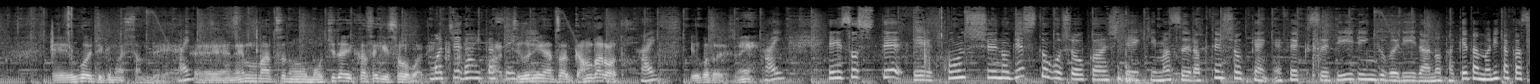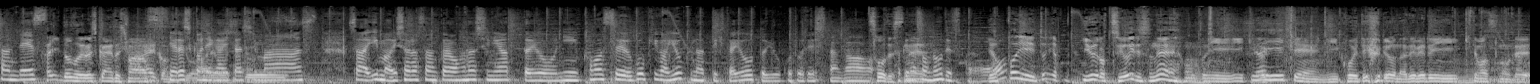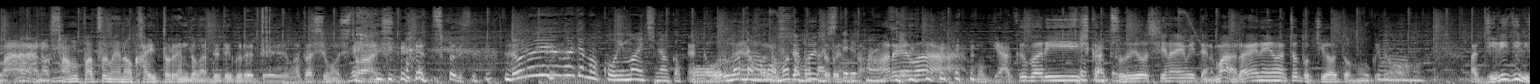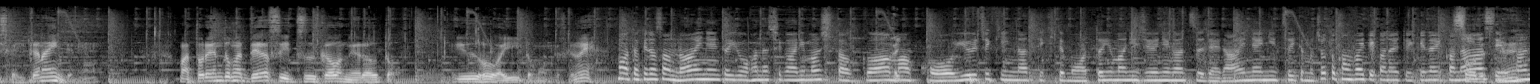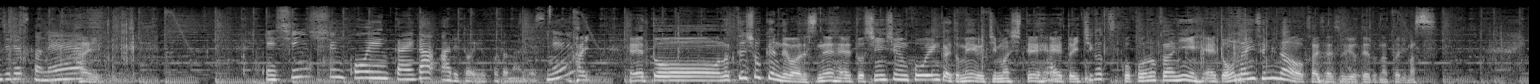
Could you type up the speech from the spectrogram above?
えー、動いてきましたんで、はい、えー、年末の持ち台稼ぎ相場で持ち台稼ぎ、まあ、12月は頑張ろうと、はい、いうことですね、はい。えー、そして、えー、今週のゲストをご紹介していきます楽天証券 FX ディーリング部リーダーの武田則孝さんです。はいどうぞよろしくお願いいたします、はい、よろしくお願いいたします。さあ今石原さんからお話にあったように為替動きが良くなってきたよということでしたがそうですね。武田さんどうですか？やっぱりやっぱユーロ強いですね。本当に。いきなり1点に超えてくるようなレベルに来てますので、まああの3発目の買いトレンドが出てくれて私も一安心。そうです、ね、ドル円はでもこういまいちなんかこうもたもたもたもたしてる感じ。あれはもう逆張りしか通用しないみたいな。まあ来年はちょっと違うと思うけど、うん、まあ、じりじりしかいかないんでね。まあトレンドが出やすい通貨を狙うという方がいいと思うんですけどね、まあ、武田さん、来年というお話がありましたが、はい、まあ、こういう時期になってきてもあっという間に12月で来年についてもちょっと考えていかないといけないかな、っていう感じですかね。はいえ新春講演会があるということなんですね。はいえーと、楽天証券ではですね、えーと、新春講演会と銘打ちまして、はい、えーと、1月9日に、えー、とオンラインセミナーを開催する予定となっております。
